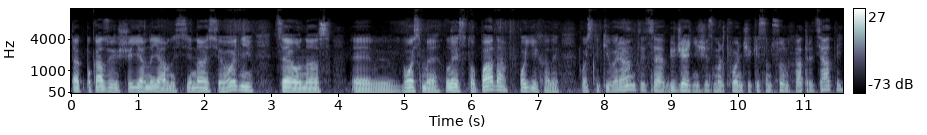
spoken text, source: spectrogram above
Так, показую, що є в наявності на сьогодні. Це у нас е, 8 листопада. Поїхали. Ось такі варіанти. Це бюджетніші смартфончики Samsung A30,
